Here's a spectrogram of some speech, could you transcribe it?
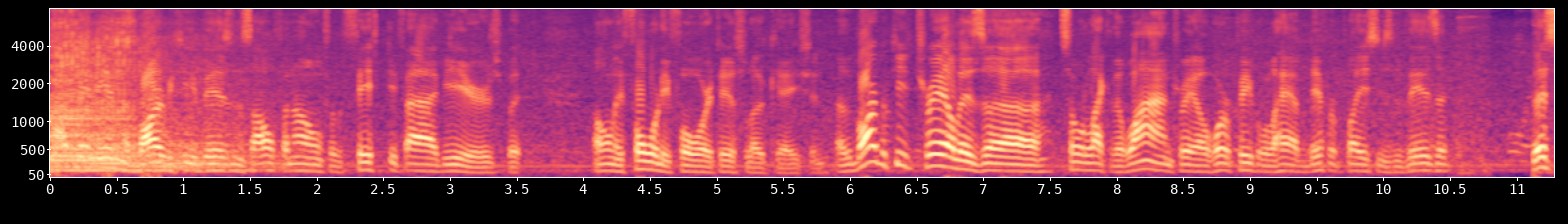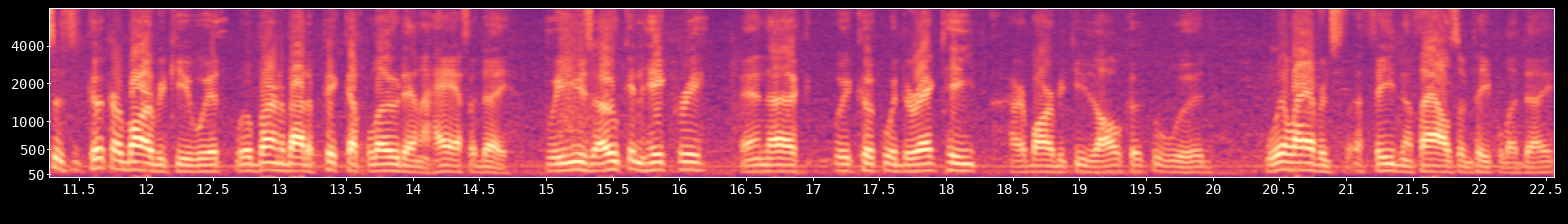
I've been in the barbecue business off and on for 55 years, but only 44 at this location. Now, the barbecue trail is uh, sort of like the wine trail where people have different places to visit. This is to cook our barbecue with. We'll burn about a pickup load and a half a day. We use oak and hickory and uh, we cook with direct heat. Our barbecue is all cooked with wood. We'll average feeding a thousand people a day.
